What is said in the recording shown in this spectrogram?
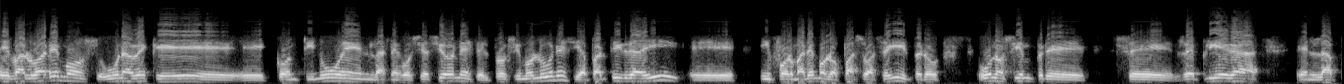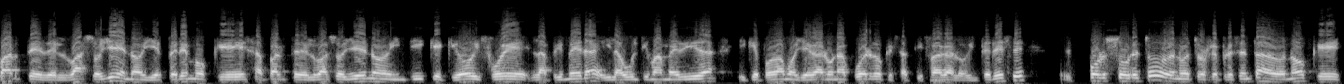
Evaluaremos una vez que eh, continúen las negociaciones del próximo lunes y a partir de ahí eh, informaremos los pasos a seguir, pero uno siempre se repliega en la parte del vaso lleno y esperemos que esa parte del vaso lleno indique que hoy fue la primera y la última medida y que podamos llegar a un acuerdo que satisfaga los intereses por sobre todo de nuestros representados, ¿no? Que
